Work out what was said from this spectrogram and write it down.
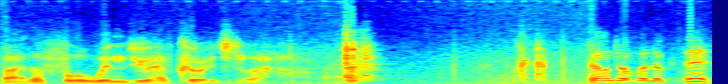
By the four winds, you have courage, Delilah. Don't overlook this.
